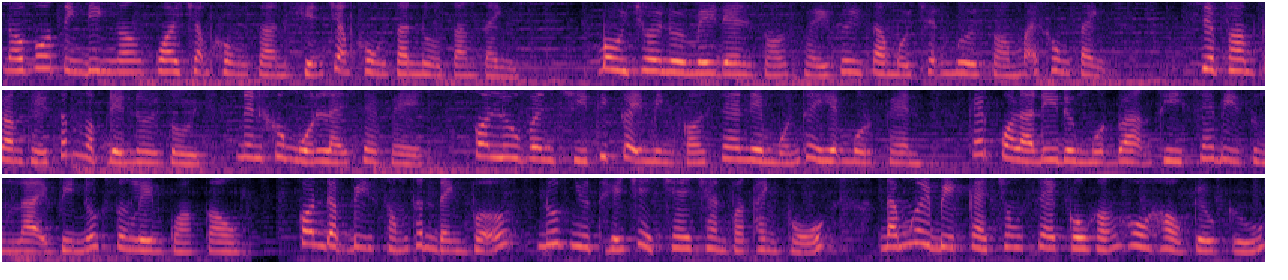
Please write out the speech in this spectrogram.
Nó vô tình đi ngang qua chạm không gian khiến chạm không gian nổ tan tành. Bầu trời nổi mây đen gió xoáy gây ra một trận mưa gió mãi không tạnh. Diệp Phàm cảm thấy sắp ngập đến nơi rồi nên không muốn lái xe về. Còn Lưu văn Trí thì cậy mình có xe nên muốn thể hiện một phen. Kết quả là đi được một đoạn thì xe bị dừng lại vì nước dâng lên quá cầu. Con đập bị sóng thần đánh vỡ, nước như thế chảy che tràn vào thành phố. Đám người bị kẹt trong xe cố gắng hô hào kêu cứu.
